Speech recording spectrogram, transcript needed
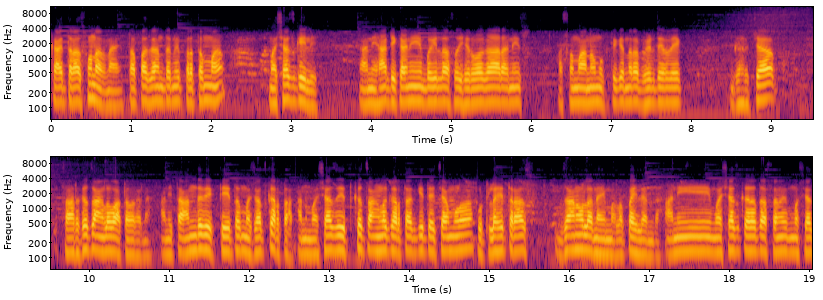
काय त्रास होणार नाही. तपासल्यानंतर मी प्रथम म मशाज केली. आणि ह्या ठिकाणी बैल असं हिरवगार आणि असं मानवमुक्ती केंद्राला भेट द्यायला एक घरच्या सारखं चांगलं वातावरण आहे. आणि इथं अंध व्यक्ती इथं मशाज करतात. आणि मशाज इतकं चांगलं करतात की त्याच्यामुळं कुठलाही त्रास जाणवला नाही मला पहिल्यांदा. आणि मशाज करत असताना मशाज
